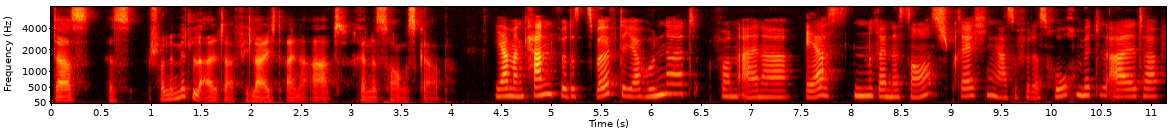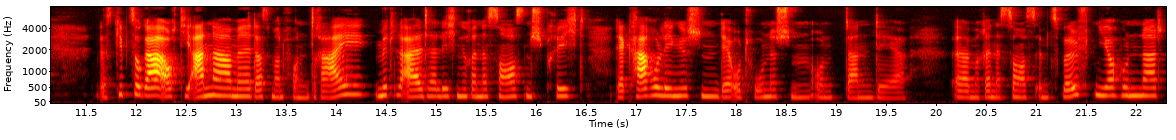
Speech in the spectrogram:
dass es schon im Mittelalter vielleicht eine Art Renaissance gab. Ja, man kann für das 12. Jahrhundert von einer ersten Renaissance sprechen, also für das Hochmittelalter. Es gibt sogar auch die Annahme, dass man von drei mittelalterlichen Renaissancen spricht, der karolingischen, der ottonischen und dann der ähm, Renaissance im 12. Jahrhundert.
